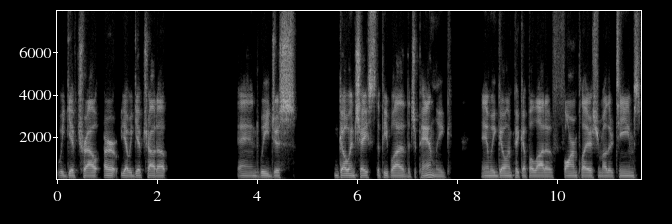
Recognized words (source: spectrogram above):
we give Trout or yeah, we give Trout up and we just go and chase the people out of the Japan League, and we go and pick up a lot of foreign players from other teams.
